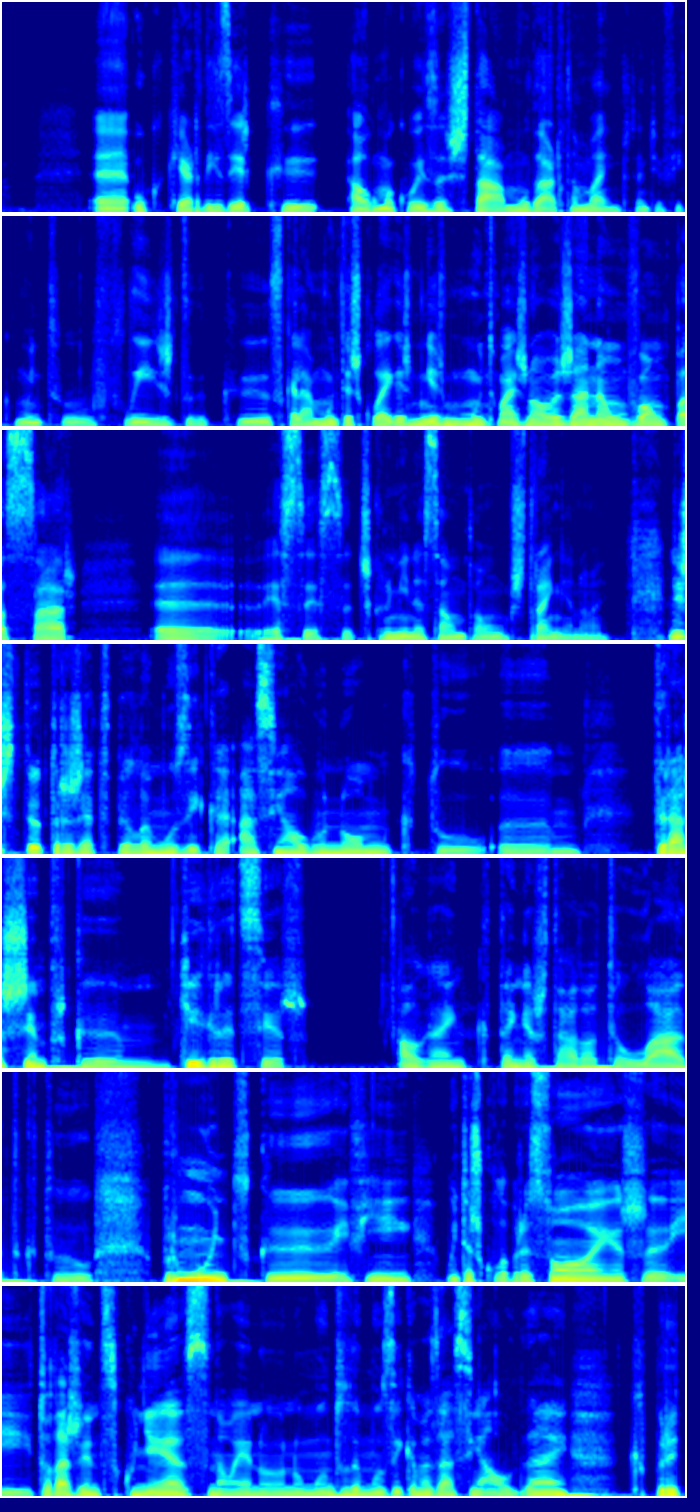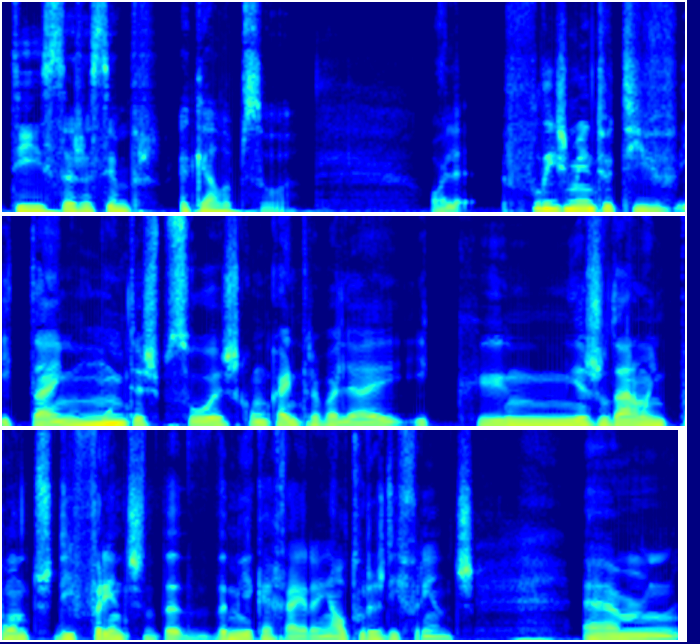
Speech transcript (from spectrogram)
Uh, o que quer dizer que alguma coisa está a mudar também. Portanto, eu fico muito feliz de que, se calhar, muitas colegas minhas muito mais novas já não vão passar uh, essa, essa, discriminação tão estranha, não é? Neste teu trajeto pela música, há assim algum nome que tu uh, terás sempre que, que agradecer? alguém que tenha estado ao teu lado, que tu, por muito que, enfim, muitas colaborações eh, e toda a gente se conhece, não é? No, no mundo da música, mas há assim alguém que para ti seja sempre aquela pessoa. Olha, felizmente eu tive e tenho muitas pessoas com quem trabalhei e que me ajudaram em pontos diferentes da, da minha carreira, em alturas diferentes. Um,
